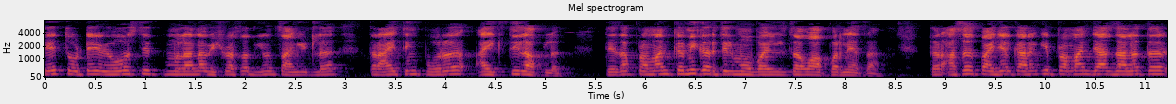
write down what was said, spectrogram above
ते तोटे व्यवस्थित मुलांना विश्वासात घेऊन सांगितलं तर आय थिंक पोरं ऐकतील आपलं. त्याचं प्रमाण कमी करतील मोबाईलचा वापरण्याचा. तर असंच पाहिजे कारण की प्रमाण जास्त झालं तर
